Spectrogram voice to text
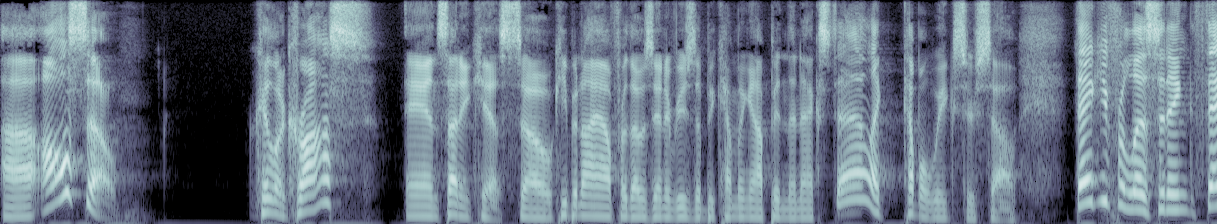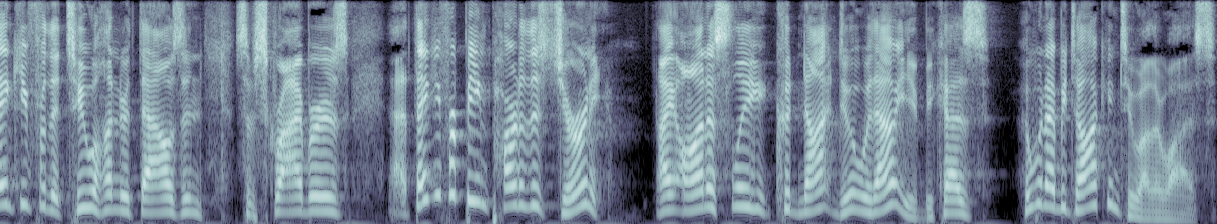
Uh, also, Killer Kross and Sonny Kiss. So keep an eye out for those interviews that will be coming up in the next uh, like couple weeks or so. Thank you for listening. Thank you for the 200,000 subscribers. Uh, thank you for being part of this journey. I honestly could not do it without you because who would I be talking to otherwise?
